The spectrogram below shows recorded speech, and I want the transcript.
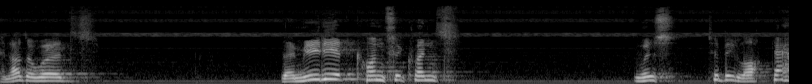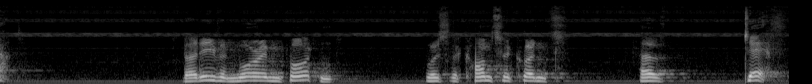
In other words, the immediate consequence was to be locked out. But even more important was the consequence of death.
